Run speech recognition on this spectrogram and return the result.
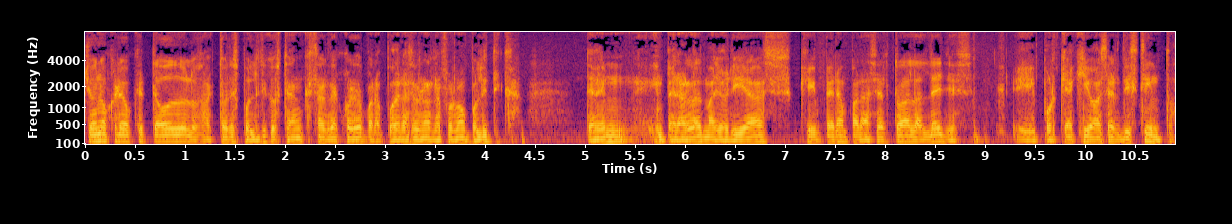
Yo no creo que todos los actores políticos tengan que estar de acuerdo para poder hacer una reforma política deben imperar las mayorías que imperan para hacer todas las leyes, eh, porque aquí va a ser distinto.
